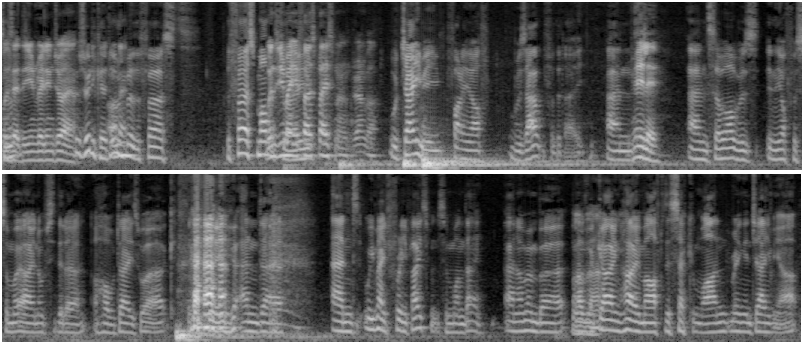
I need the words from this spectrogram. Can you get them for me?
Was it? Did you really enjoy It it? was really good, I wasn't remember it? the first, the first month. When did you make your first placement? Do you remember? Well, Jamie, funny enough, was out for the day, and Really? and so I was in the office somewhere and obviously did a, a whole day's work, as you do, and uh, and we made three placements in one day. And I remember, I remember going home after the second one, ringing Jamie up,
